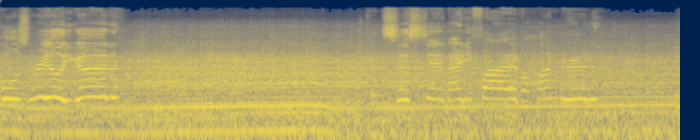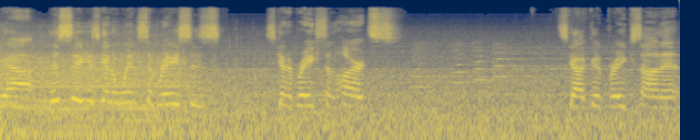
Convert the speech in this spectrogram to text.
Pulls really good consistent 95 100 yeah this thing is going to win some races. It's going to break some hearts. It's got good brakes on it.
